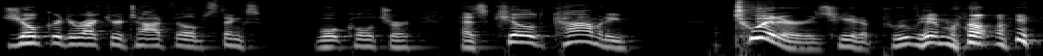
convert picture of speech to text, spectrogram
Joker director Todd Phillips thinks woke culture has killed comedy. Twitter is here to prove him wrong.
